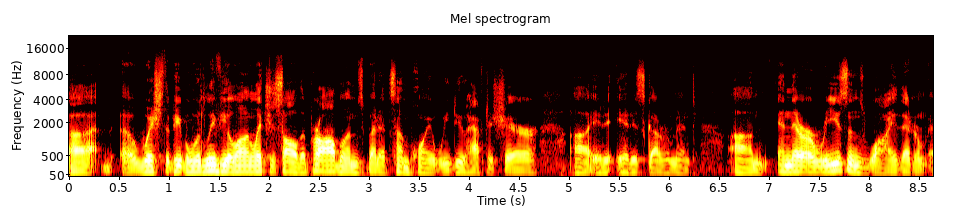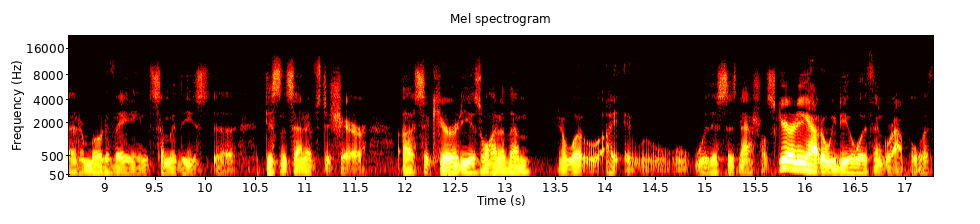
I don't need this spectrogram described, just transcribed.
uh, uh, wish that people would leave you alone let you solve the problems, but at some point we do have to share. Uh, it, it is government. Um, and there are reasons why that are, that are motivating some of these uh, disincentives to share. Security is one of them. You know, what, I, this is national security. How do we deal with and grapple with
